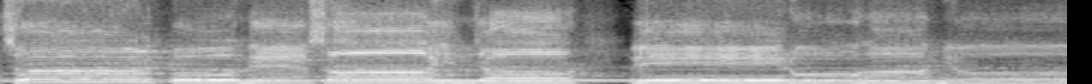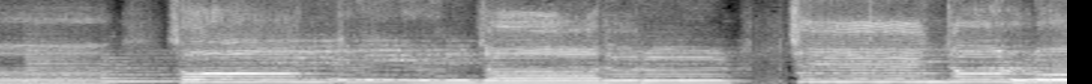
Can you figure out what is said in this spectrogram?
슬픔에 쌓인 자 위로하며 성기른 자들을 친절로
